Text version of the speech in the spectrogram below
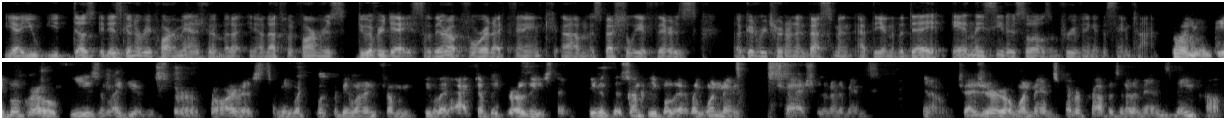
yeah, you it does it is going to require management, but uh, you know that's what farmers do every day. So they're up for it. I think, um, especially if there's a good return on investment at the end of the day and they see their soils improving at the same time. Well, I mean, people grow peas and legumes for, for harvest. I mean, what, what could be learned from people that actively grow these things? Even to some people that like one man's trash is another man's, you know, treasure or one man's cover crop is another man's main crop.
